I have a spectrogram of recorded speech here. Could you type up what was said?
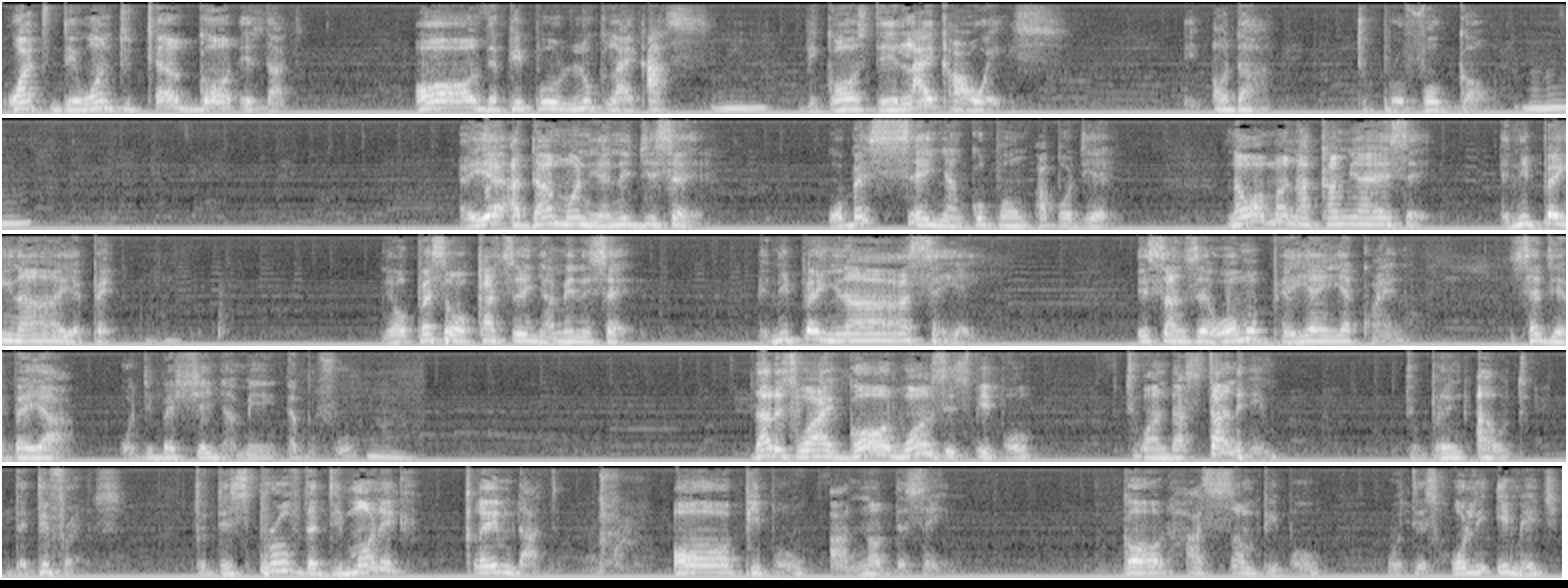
What they want to tell God is that all the people look like us because they like our ways in order to provoke God. ɛyɛ adammɔ ne ani gye sɛ wɔbɛsɛe nyankopɔn abɔdeɛ na wɔama n'akame ayɛ sɛ nnipa nyinaa yɛ pɛ nea ɔpɛ sɛ ɔka kyerɛ nyame ne sɛ nnipa nyinaa sɛ yɛn ɛsiane sɛ wɔn mo pɛ yɛn yɛ kwan no sɛdeɛ ɛbɛyɛ a wɔde bɛhyɛ nyame abufuo that is why god wants his people to understand him to bring out the difference to disprove the demonic claim that all people are not the same. God has some people with his holy image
